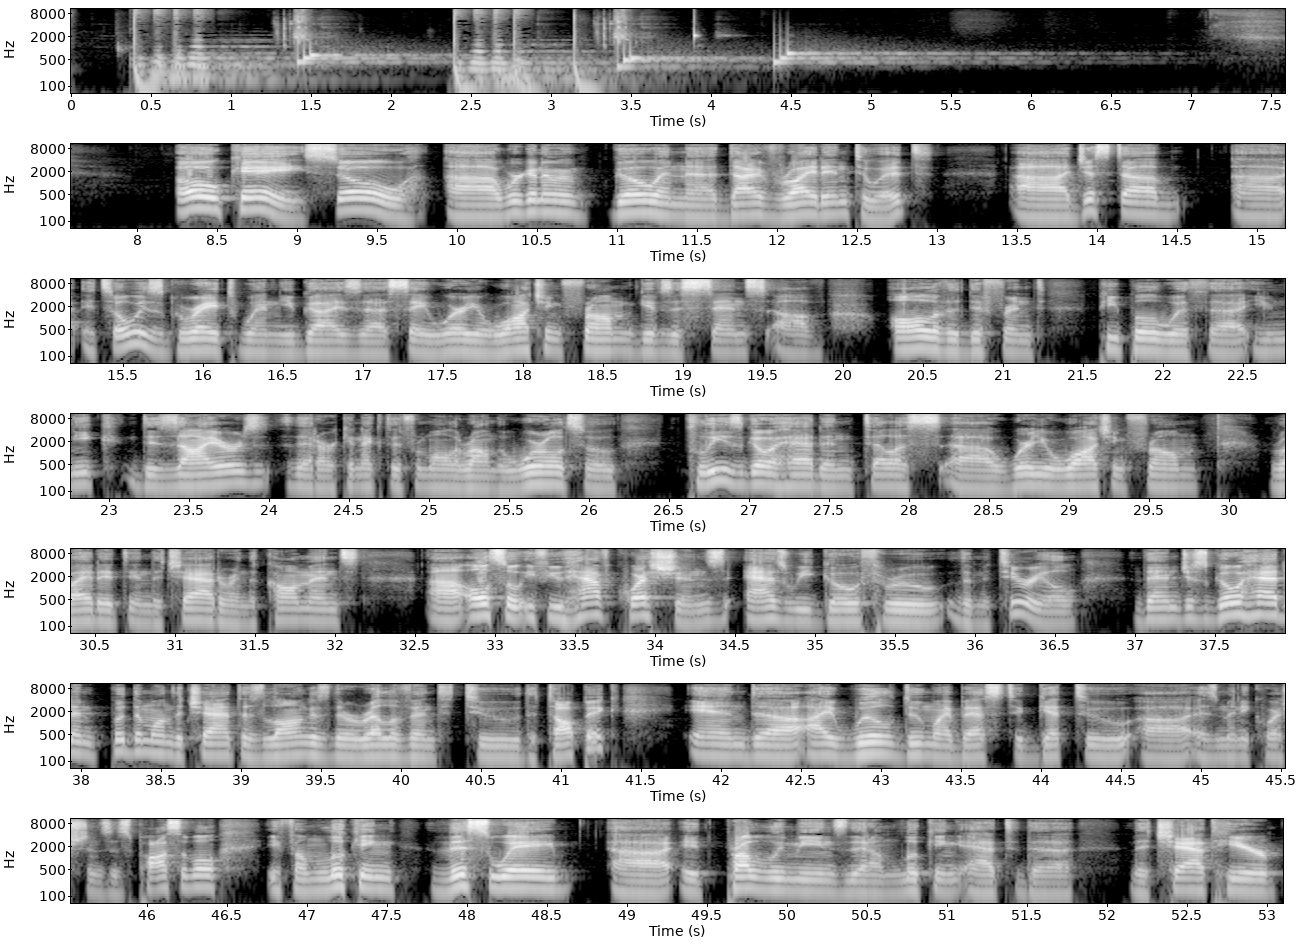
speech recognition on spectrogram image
Okay, so uh, we're gonna go and uh, dive right into it. Uh, just uh, uh, it's always great when you guys uh, say where you're watching from. Gives a sense of all of the different people with unique desires that are connected from all around the world. So please go ahead and tell us where you're watching from. Write it in the chat or in the comments. also, if you have questions as we go through the material, then just go ahead and put them on the chat as long as they're relevant to the topic and uh, I will do my best to get to uh, as many questions as possible. If I'm looking this way, uh, it probably means that I'm looking at the, the chat here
